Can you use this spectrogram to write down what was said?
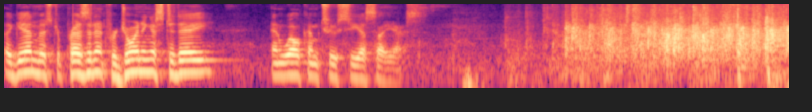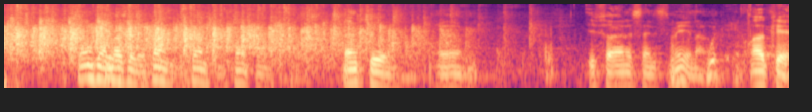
again, Mr. President, for joining us today, and welcome to CSIS. Thank you, Ambassador. Thank you, thank you, thank you. Um, if I understand, it's me now. Okay.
